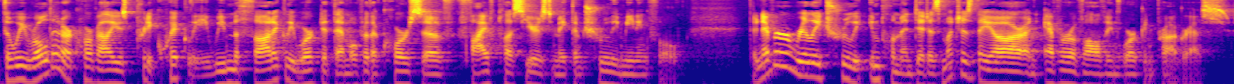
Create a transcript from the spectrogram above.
Though we rolled out our core values pretty quickly, we methodically worked at them over the course of five plus years to make them truly meaningful. They're never really truly implemented as much as they are an ever evolving work in progress.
